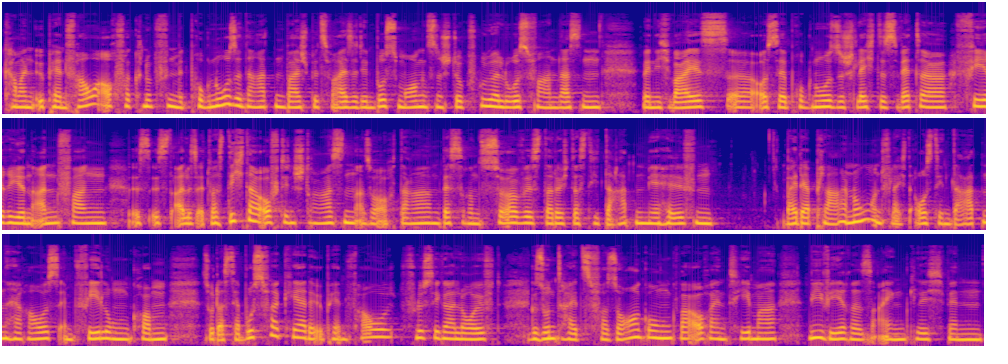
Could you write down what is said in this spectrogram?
kann man ÖPNV auch verknüpfen mit Prognosedaten, beispielsweise den Bus morgens ein Stück früher losfahren lassen, wenn ich weiß, äh, aus der Prognose schlechtes Wetter, Ferien anfangen, es ist alles etwas dichter auf den Straßen, also auch da einen besseren Service, dadurch, dass die Daten mir helfen bei der Planung und vielleicht aus den Daten heraus Empfehlungen kommen, so dass der Busverkehr, der ÖPNV flüssiger läuft. Gesundheitsversorgung war auch ein Thema. Wie wäre es eigentlich, wenn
